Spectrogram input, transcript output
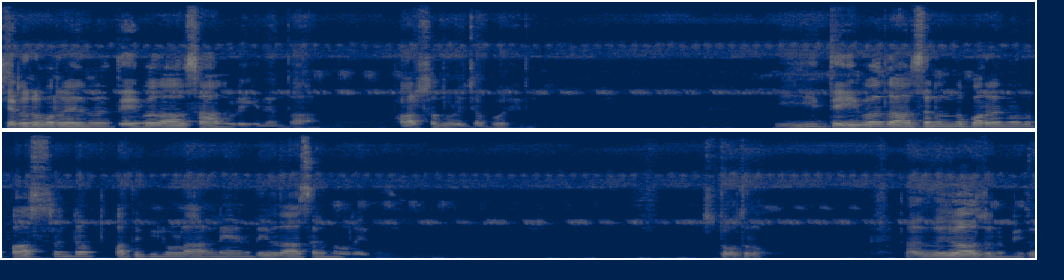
ചിലർ പറയുന്നത് ദൈവദാസ എന്ന് വിളിക്കുന്നത് എന്താണ്? പാർഷൽ എന്ന് വിളിച്ചാൽ പോലെ ഈ ദൈവദാസൻ എന്ന് പറയുന്നത് പാസ്റ്ററിന്റെ പദവിയിലുള്ള ആളിനെയാണ് ദൈവദാസൻ എന്ന് പറയുന്നത്. സ്തോത്രം. അത് ദേവദാസനും ഇത്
